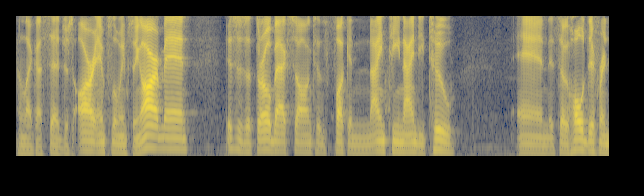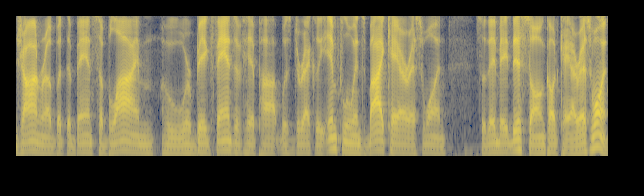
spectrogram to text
And like I said, just art influencing art, man. This is a throwback song to the fucking 1992 and it's a whole different genre. But the band Sublime, who were big fans of hip hop, was directly influenced by KRS One, so they made this song called KRS One.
